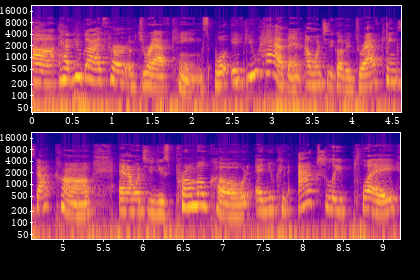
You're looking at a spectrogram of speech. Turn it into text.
uh, have you guys heard of DraftKings? Well, if you haven't, I want you to go to DraftKings.com and I want you to use promo code, and you can actually play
